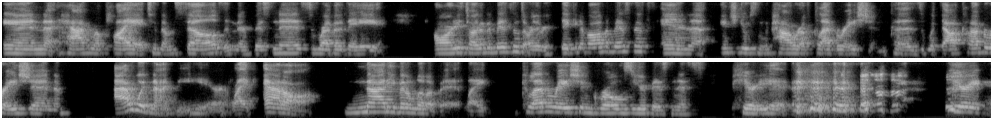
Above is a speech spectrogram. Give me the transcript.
and had them apply it to themselves and their business, whether they already started a business or they were thinking about a business and uh, introducing the power of collaboration because without collaboration i would not be here like at all. Not even a little bit. Like collaboration grows your business period. Period.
